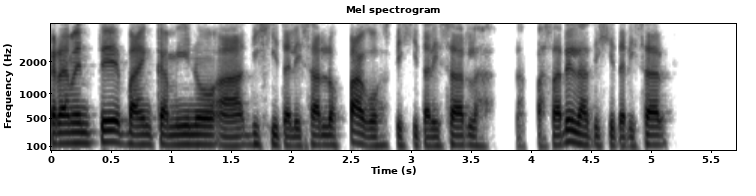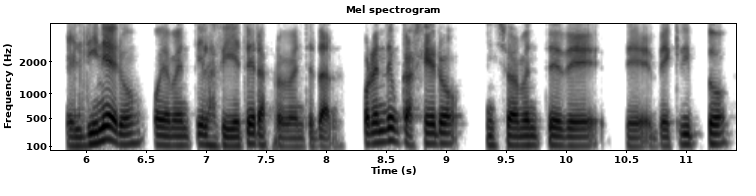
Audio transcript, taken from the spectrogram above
claramente va en camino a digitalizar los pagos, digitalizar las, pasarelas, digitalizar el dinero, obviamente, y las billeteras propiamente tal. Por ende, un cajero, principalmente de, de cripto,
